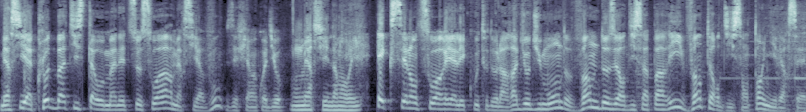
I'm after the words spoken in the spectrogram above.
Merci à Claude Battista aux manettes ce soir. Merci à vous, Zéphirin Quadio. Merci, Namori. Excellente soirée à l'écoute de la Radio du Monde, 22h10 à Paris, 20h10 en temps universel.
